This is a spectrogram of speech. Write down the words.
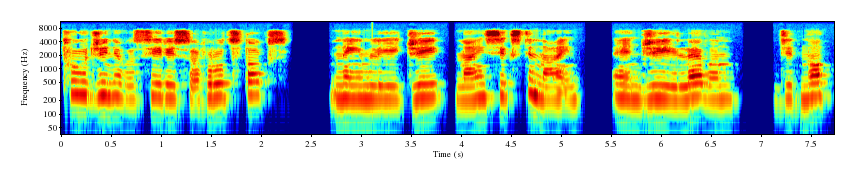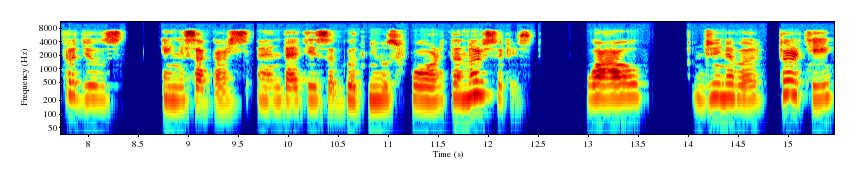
two Geneva series of rootstocks namely G969 and G11, did not produce any suckers, and that is a good news for the nurseries. While Geneva 30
